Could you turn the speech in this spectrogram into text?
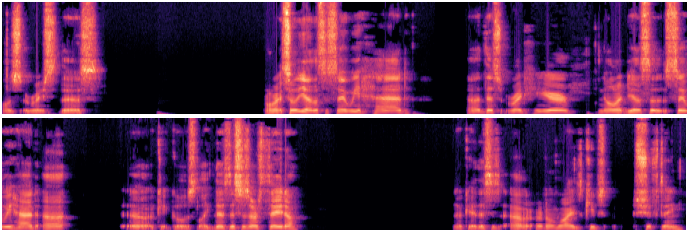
I'll just erase this. All right, so yeah, let's just say we had uh, this right here. All right, yeah, so say we had, uh, uh, okay, it goes like this. This is our theta. Okay, this is our, I don't know why it keeps shifting.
